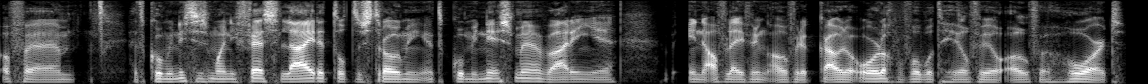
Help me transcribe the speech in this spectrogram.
of, uh, het communistisch manifest, leiden tot de stroming het communisme, waarin je in de aflevering over de Koude Oorlog bijvoorbeeld heel veel over hoort.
